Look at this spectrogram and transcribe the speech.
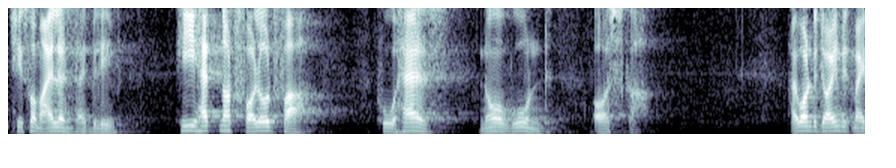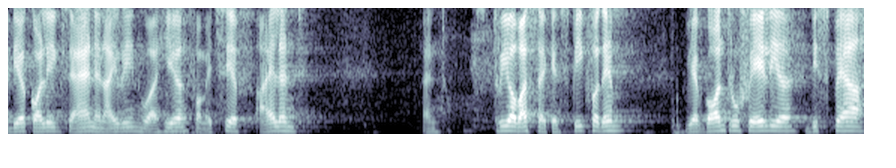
she's from Ireland, I believe. He hath not followed far, who has no wound or scar. I want to join with my dear colleagues Anne and Irene, who are here from HCF Ireland. And three of us, I can speak for them. We have gone through failure, despair,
